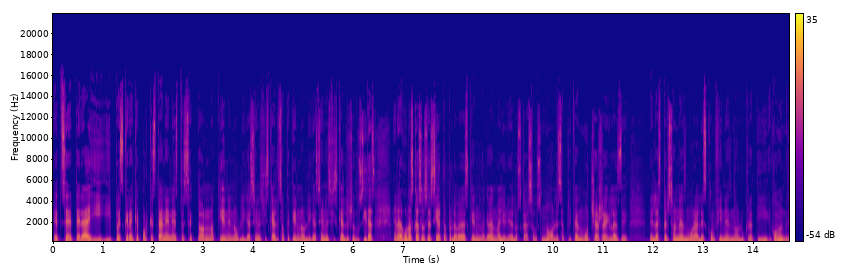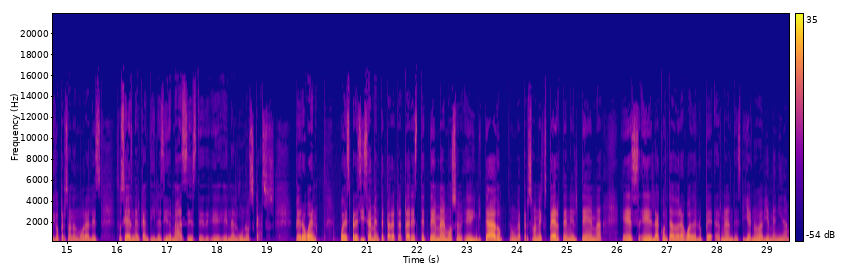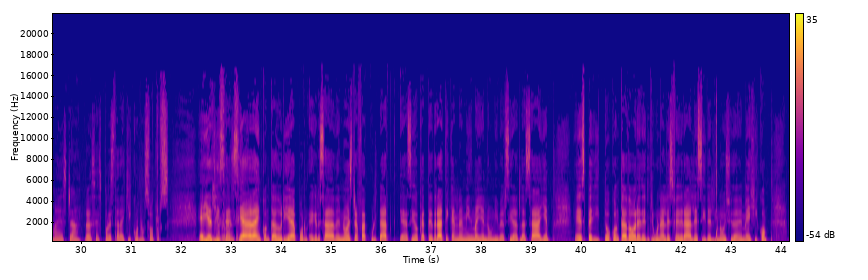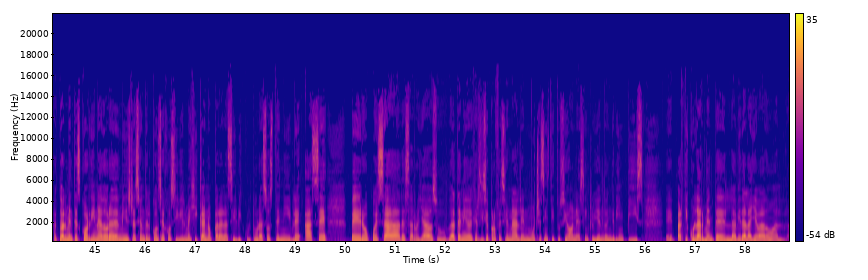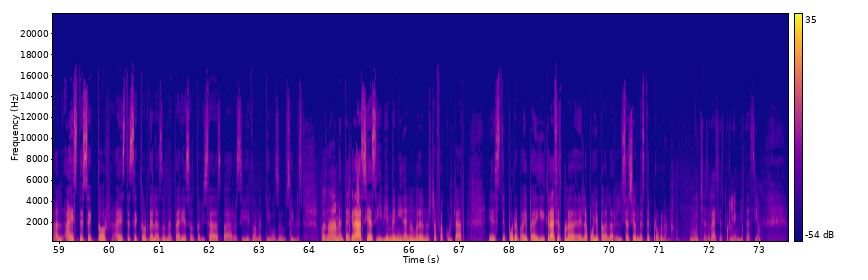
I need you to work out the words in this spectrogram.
etcétera y, pues creen que porque están en este sector no tienen obligaciones fiscales o que tienen obligaciones fiscales reducidas. En algunos casos es cierto pero la verdad es que en la gran mayoría de los casos no les aplican muchas reglas de, de las personas morales con fines no lucrativos como digo personas morales sociales mercantiles y demás este eh, en algunos casos. Pero bueno pues precisamente para tratar este tema hemos eh, invitado a una persona experta en el tema, es eh, la contadora Guadalupe Hernández Villanueva. Bienvenida, maestra. Gracias por estar aquí con nosotros. Ella es licenciada en contaduría por egresada de nuestra facultad, ha sido catedrática en la misma y en la Universidad La Salle, es perito contador en tribunales federales y del Illinois Ciudad de México. Actualmente es coordinadora de administración del Consejo Civil Mexicano para la Silvicultura Sostenible AC, pero pues ha desarrollado su ha tenido ejercicio profesional en muchas instituciones, incluyendo en Greenpeace. Eh, particularmente la vida la ha llevado al, a este sector, a este sector de las donatarias autorizadas para recibir donativos deducibles. Pues nuevamente gracias y bienvenida en nombre de nuestra facultad este, por, y gracias por el apoyo para la realización de este programa. Muchas gracias por la invitación.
